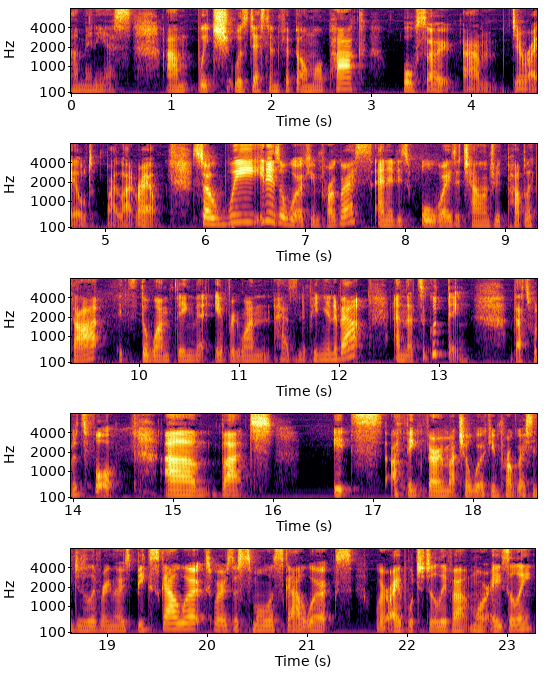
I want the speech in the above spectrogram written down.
Armanious, um, which was destined for Belmore Park. also um, derailed by light rail. So we it is a work in progress and it is always a challenge with public art. It's the one thing that everyone has an opinion about and that's a good thing. That's what it's for. Um, but it's I think very much a work in progress in delivering those big scale works, whereas the smaller scale works we're able to deliver more easily.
